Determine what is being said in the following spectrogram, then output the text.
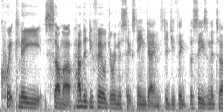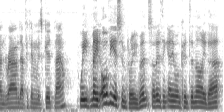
quickly sum up. How did you feel during the sixteen games? Did you think the season had turned around? Everything was good now. We've made obvious improvements. I don't think anyone could deny that.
